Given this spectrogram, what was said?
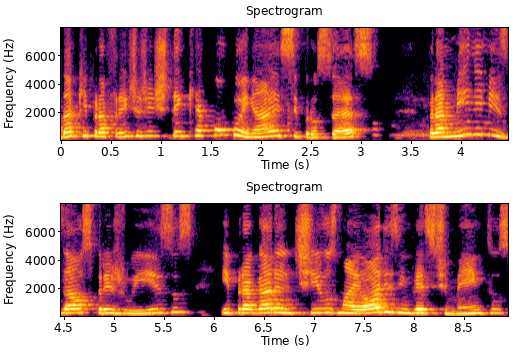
daqui para frente a gente tem que acompanhar esse processo para minimizar os prejuízos e para garantir os maiores investimentos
